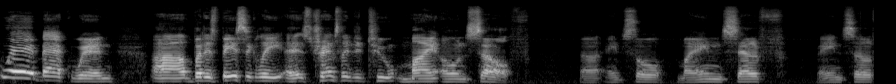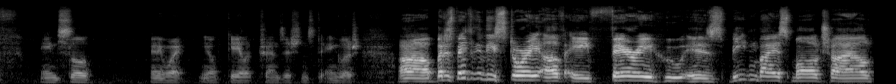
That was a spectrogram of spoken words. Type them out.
way back when. Uh, but it's basically, it's translated to my own self. Uh, Ainsel, my own self, my own self, Ainsel, Anyway, you know, Gaelic transitions to English. Uh, but it's basically the story of a fairy who is beaten by a small child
